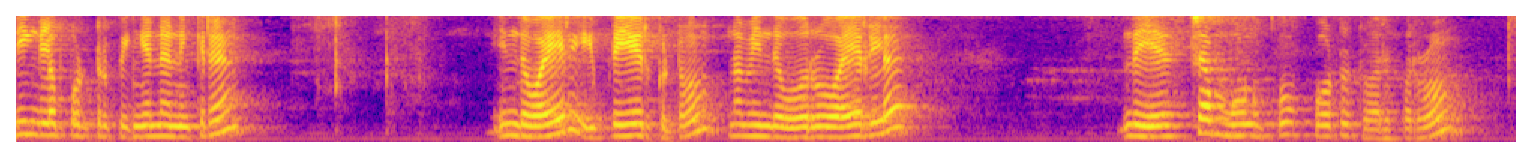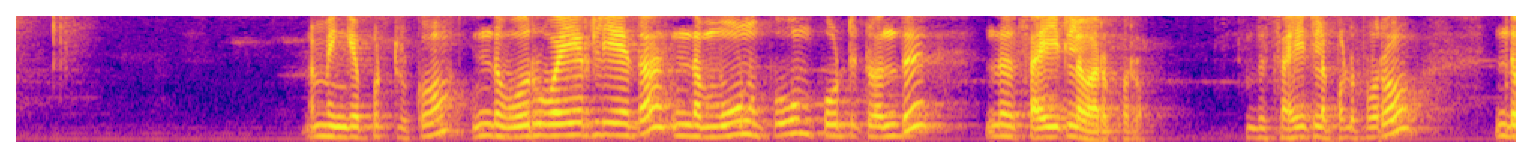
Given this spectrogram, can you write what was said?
நீங்களும் போட்டிருப்பீங்கன்னு நினைக்கிறேன். இந்த ஒயர் இப்படியே இருக்கட்டும். நம்ம இந்த ஒரு ஒயரில் இந்த எக்ஸ்ட்ரா மூணு பூ போட்டுட்டு வரப்போகிறோம் நம்ம இங்கே போட்டிருக்கோம். இந்த ஒரு ஒயர்லேயே தான் இந்த மூணு பூவும் போட்டுட்டு வந்து இந்த சைடில் வரப்போகிறோம் இந்த சைடில் போட போகிறோம் இந்த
